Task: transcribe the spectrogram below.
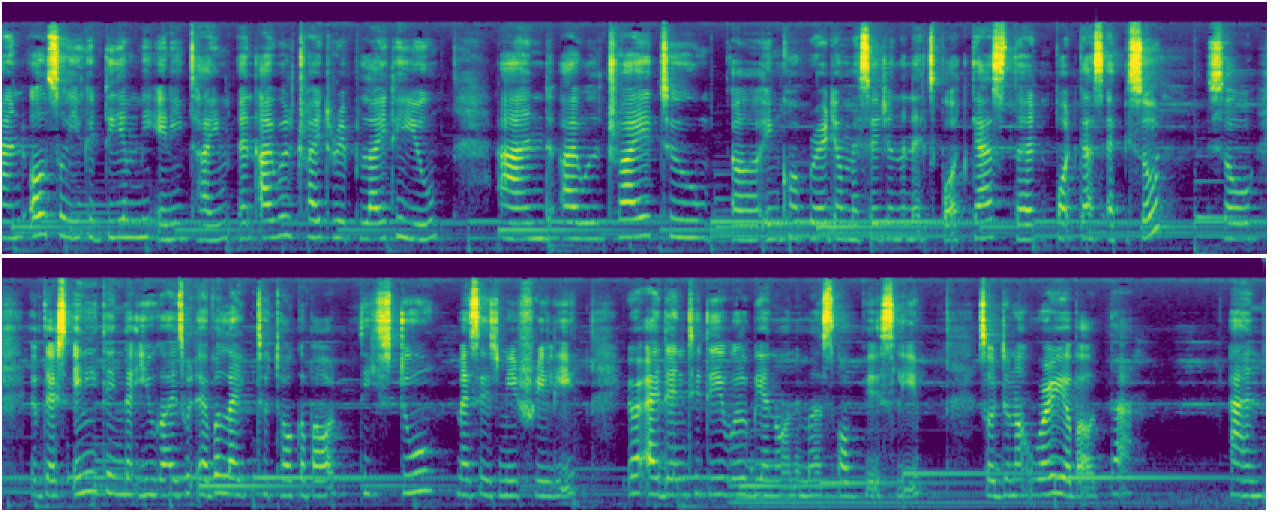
And also, you could DM me anytime, and I will try to reply to you. And I will try to uh, incorporate your message in the next podcast, that podcast episode. So, if there's anything that you guys would ever like to talk about, please do message me freely. Your identity will be anonymous, obviously. So, do not worry about that. And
